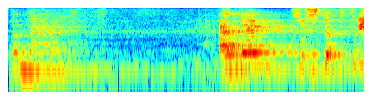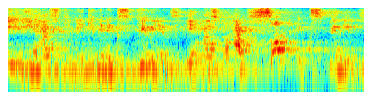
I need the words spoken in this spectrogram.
than the halal. And then, so step three, he has to be given experience. He has to have some experience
